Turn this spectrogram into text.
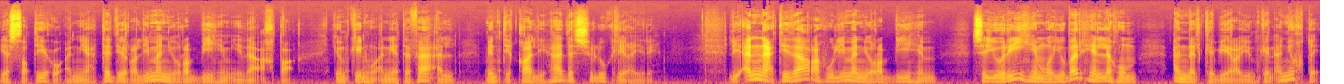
يستطيع أن يعتذر لمن يربيهم إذا أخطأ. يمكنه أن يتفاءل بانتقال هذا السلوك لغيره. لأن اعتذاره لمن يربيهم سيريهم ويبرهن لهم أن الكبير يمكن أن يخطئ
